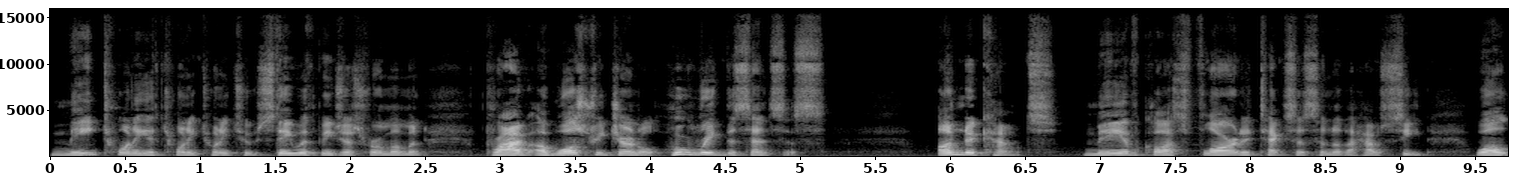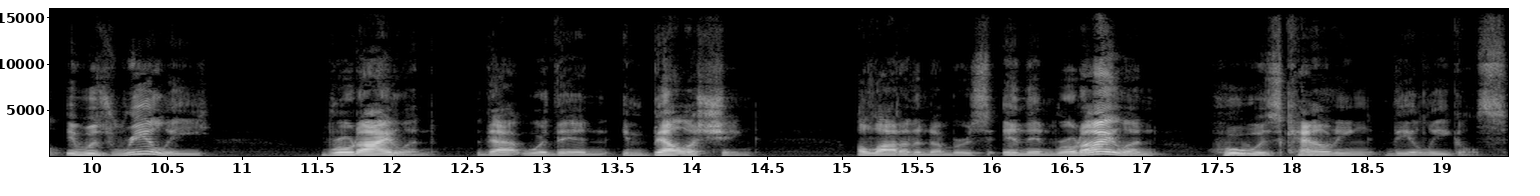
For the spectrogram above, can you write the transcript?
May 20th, 2022. Stay with me just for a moment. A Wall Street Journal, who rigged the census? Undercounts may have cost Florida, Texas another House seat. Well, it was really Rhode Island that were then embellishing a lot of the numbers, and then Rhode Island, who was counting the illegals.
